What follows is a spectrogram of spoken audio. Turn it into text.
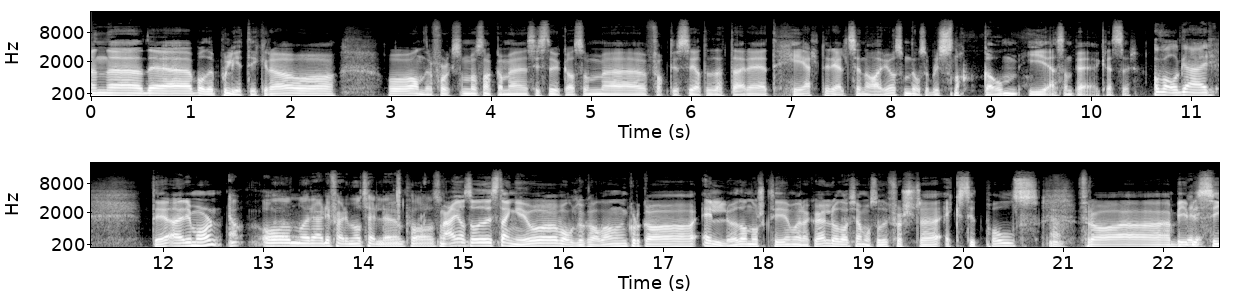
men uh, det er både politikere og og andre folk som har snakka med siste uka, som uh, faktisk sier at dette er et helt reelt scenario som det også blir snakka om i SNP-kretser. Og valget er? Det er i morgen. Ja, Og når er de ferdig med å telle på sånn? Nei, altså Det stenger jo valglokalene klokka 11 da, norsk tid i morgen kveld. Og da kommer også de første exit polls ja. fra BBC.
